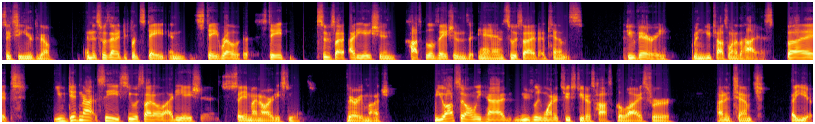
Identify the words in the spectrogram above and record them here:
16 years ago, and this was at a different state and state state suicide ideation, hospitalizations, and suicide attempts do vary. I mean, Utah's one of the highest, but you did not see suicidal ideation, say, in minority students very much. You also only had usually one or two students hospitalized for an attempt a year.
